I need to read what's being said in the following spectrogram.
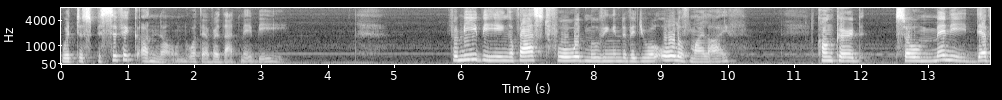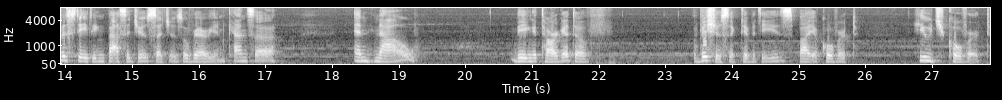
with the specific unknown, whatever that may be. For me, being a fast forward moving individual all of my life, conquered so many devastating passages such as ovarian cancer, and now being a target of vicious activities by a covert, huge covert,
